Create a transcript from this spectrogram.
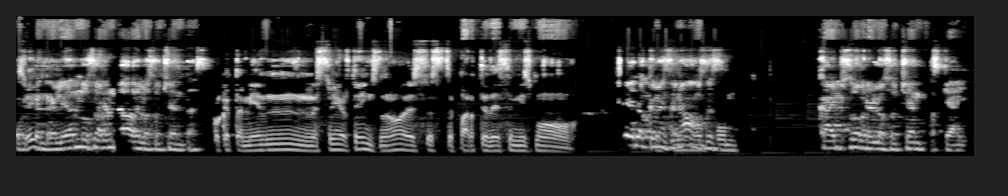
Porque en realidad no usaron nada de los ochentas. Porque también Stranger Things, ¿no? Es este parte de ese mismo. Sí, lo que mencionábamos es hype sobre los ochentas que hay.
